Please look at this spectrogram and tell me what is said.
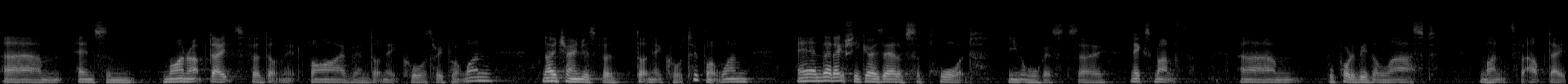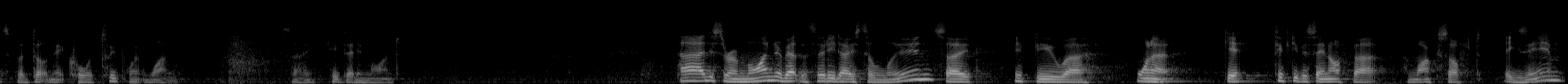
um, and some minor updates for .NET 5 and .NET Core 3.1. No changes for .NET Core 2.1, and that actually goes out of support in August. So next month um, will probably be the last month for updates for .NET Core 2.1. So keep that in mind. Uh, just a reminder about the 30 days to learn. So if you uh, want to get 50% off a Microsoft exam,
